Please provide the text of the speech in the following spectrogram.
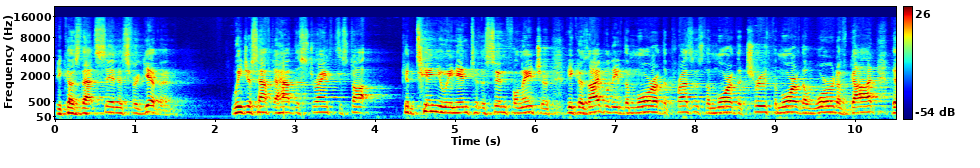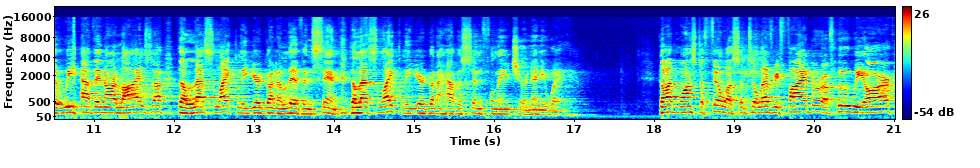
because that sin is forgiven. We just have to have the strength to stop continuing into the sinful nature because I believe the more of the presence, the more of the truth, the more of the Word of God that we have in our lives, uh, the less likely you're going to live in sin, the less likely you're going to have a sinful nature in any way. God wants to fill us until every fiber of who we are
